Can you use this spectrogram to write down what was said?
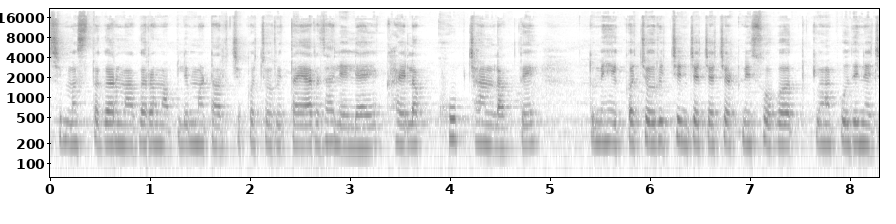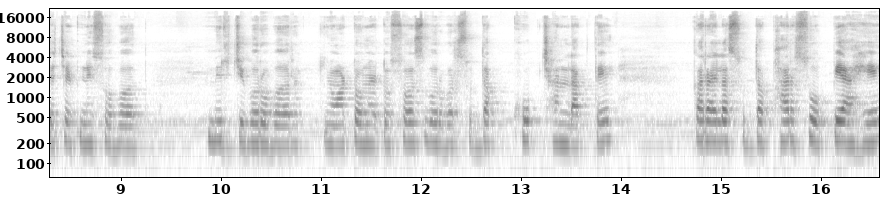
अशी मस्त गरमागरम आपली मटारची कचोरी तयार झालेली आहे. खायला खूप छान लागते. तुम्ही हे कचोरी चिंचेच्या चटणीसोबत किंवा पुदिन्याच्या चटणीसोबत मिरचीबरोबर किंवा टोमॅटो सॉसबरोबरसुद्धा खूप छान लागते. करायलासुद्धा फार सोपे आहे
